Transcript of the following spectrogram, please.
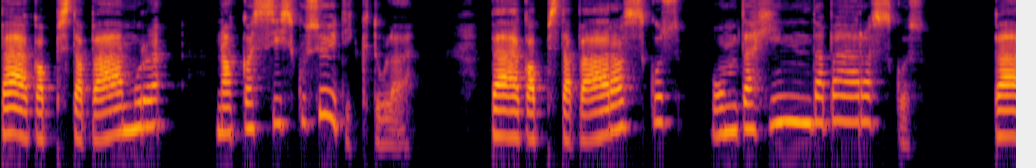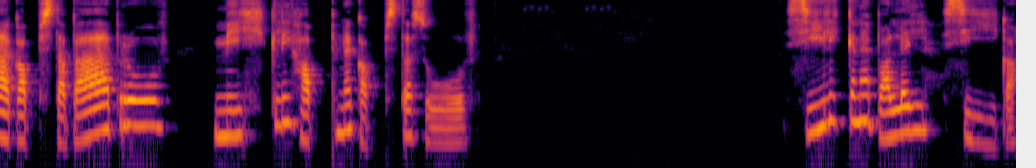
pää kapsta päämure nakkas siis, kui söödik tule. Pää kapsta pääraskus, om ta hinda pääraskus. Pää kapsta pääpruuv, Mihkli hapne kapsta suuv. siilikene pallel siiga.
